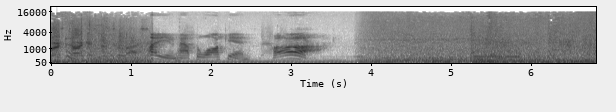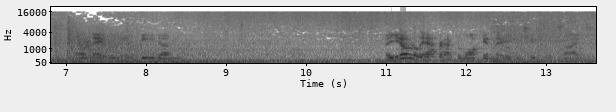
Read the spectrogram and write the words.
First target neutralized. I didn't even have to walk in. Ha! Oh, Nate, we need B done. Uh, you don't really ever have to walk in there. You can shoot from the sides.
